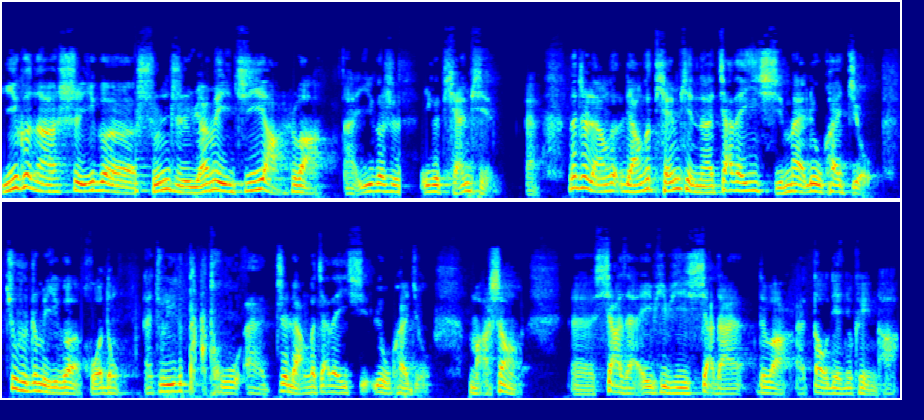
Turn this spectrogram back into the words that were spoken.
一个呢是一个吮指原味鸡呀，是吧？哎，一个是一个甜品，哎，那这两个两个甜品呢加在一起卖六块九，就是这么一个活动，哎，就是一个大图，哎，这两个加在一起六块九，马上，呃，下载 APP 下单，对吧？哎，到店就可以拿。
